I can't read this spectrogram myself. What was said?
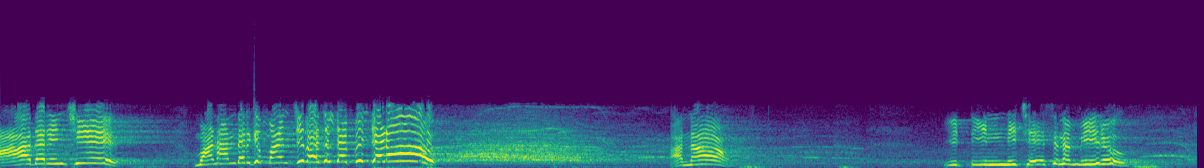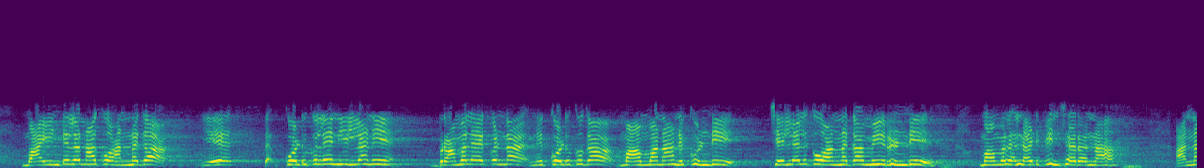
ఆదరించి మనందరికి మంచి రోజులు తెప్పించాడు. అన్నా ఇన్ని చేసిన మీరు మా ఇంటిలో నాకు అన్నగా ఏ కొడుకులేని కొడుకు లేని ఇల్లని భ్రమ లేకుండా నీ కొడుకుగా మా అమ్మ నాన్నకుండి చెల్లెలకు అన్నగా మీరుండి మమ్మల్ని నడిపించారన్న. అన్న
